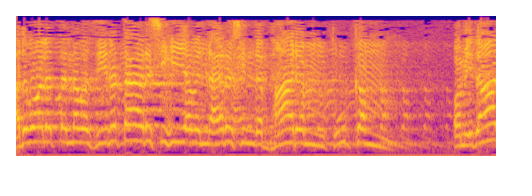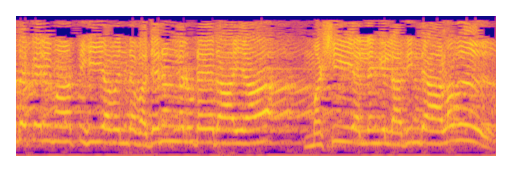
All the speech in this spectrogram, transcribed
അതുപോലെ തന്നെ സീനത്താർഷിഹി അവന്റെ അരിശിന്റെ ഭാരം തൂക്കം. മിതാദ കരിമാത്തിഹി അവന്റെ വചനങ്ങളുടേതായ മഷി അല്ലെങ്കിൽ അതിന്റെ അളവ്.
